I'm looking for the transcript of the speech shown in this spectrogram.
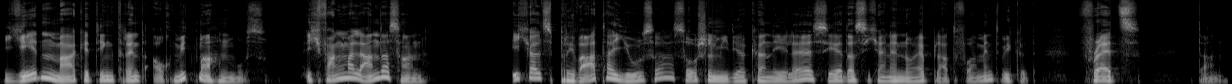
jeden Marketingtrend auch mitmachen muss. Ich fange mal anders an. Ich als privater User Social Media Kanäle sehe, dass sich eine neue Plattform entwickelt. Threads, dann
